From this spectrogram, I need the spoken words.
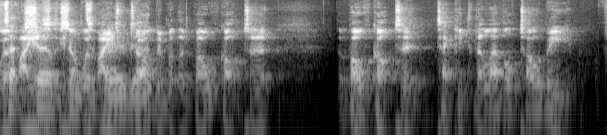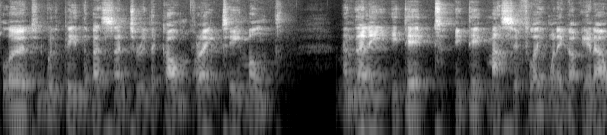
we're biased, you know, we're to biased prove, with yeah. Toby, but they've both got to they've both got to take it to the level. Toby flirted with being the best centre in the comp for eighteen months. And then he, he dipped he dipped massively when he got you know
